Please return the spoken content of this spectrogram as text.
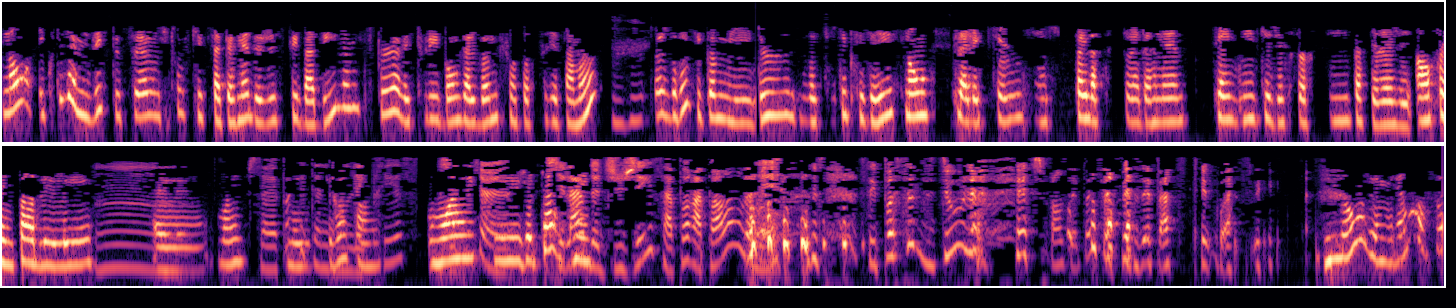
Sinon, écouter de la musique toute seule, je trouve que ça permet de juste s'évader un petit peu avec tous les bons albums qui sont sortis récemment. Mhm. Ça, je dirais que c'est comme mes deux activités préférées. Sinon, la lecture, plein d'articles sur Internet, plein de livres que j'ai sortis parce que là, j'ai enfin le temps de les lire. Hmm. Euh, ouais. Je savais pas que t'étais une c'est grande lectrice. Cache J'ai l'air de juger, ça n'a pas rapport, là, mais c'est pas ça du tout, là. je pensais pas que ça faisait partie de tes voisins. Non, j'aime vraiment ça.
